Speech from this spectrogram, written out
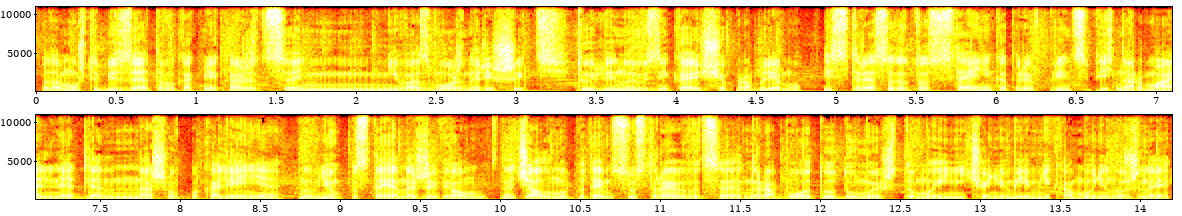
потому что без этого, как мне кажется, невозможно решить ту или иную возникающую проблему. И стресс — это то состояние, которое, в принципе, нормальное для нашего поколения. Мы в нем постоянно живем. Сначала мы пытаемся устраиваться на работу, думая, что мы ничего не умеем, никому не нужны.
